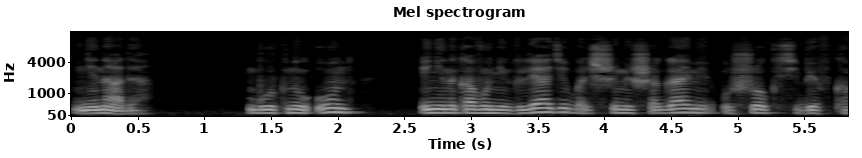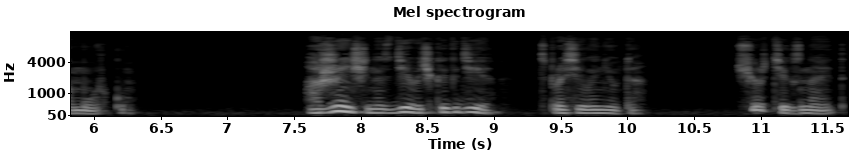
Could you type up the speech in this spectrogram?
«Не надо», — буркнул он, и, ни на кого не глядя, большими шагами ушел к себе в коморку. «А женщина с девочкой где?» — спросила Нюта. «Черт их знает.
